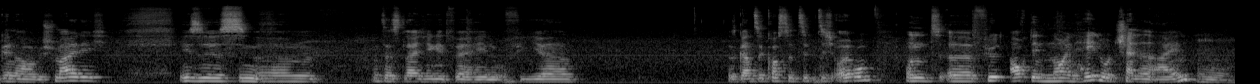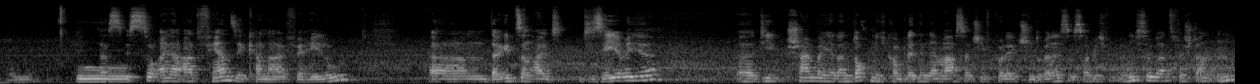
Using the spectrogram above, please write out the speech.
genau, geschmeidig ist es. Ähm, und das gleiche gilt für Halo 4. Das Ganze kostet 70 Euro und äh, führt auch den neuen Halo-Channel ein. Mhm. Das ist so eine Art Fernsehkanal für Halo. Ähm, da gibt es dann halt die Serie, die scheinbar ja dann doch nicht komplett in der Master Chief Collection drin ist. Das habe ich nicht so ganz verstanden.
